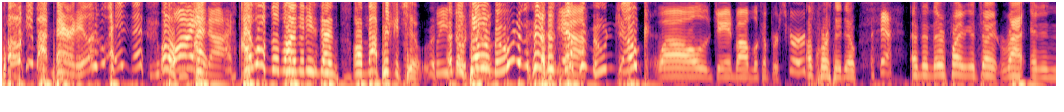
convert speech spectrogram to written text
a Pokemon parody? Like what is that? On, Why I, not? I love the line that he says, "Oh, I'm not Pikachu." Please That's a don't Sailor do. Moon. That's a Yeah. Sailor Moon joke. While Jay and Bob look up her skirt. Of course they do. Yeah. And then they're fighting a giant rat, and then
